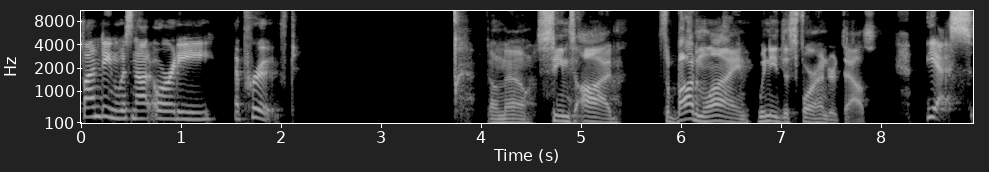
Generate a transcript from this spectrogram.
funding was not already approved? Don't know. Seems odd. So bottom line, we need this 400,000. Yes.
